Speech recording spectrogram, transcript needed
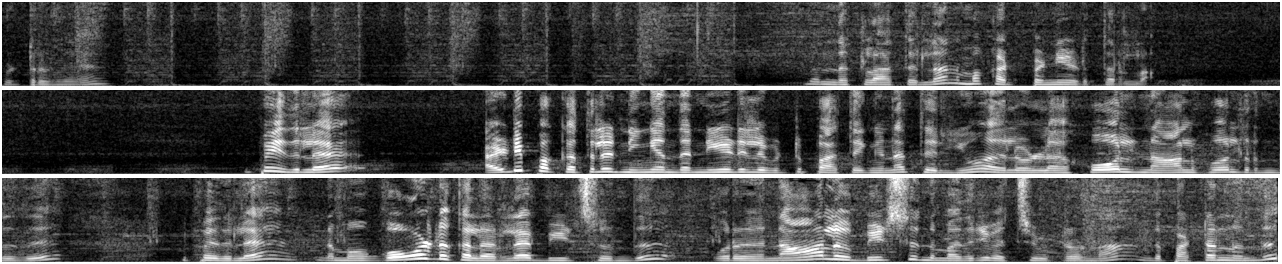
விட்டுருங்க. இந்த கிளாத்தெல்லாம் நம்ம கட் பண்ணி எடுத்துடலாம். இப்போ இதில் அடிப்பக்கத்தில் நீங்கள் அந்த நீடில் விட்டு பார்த்தீங்கன்னா தெரியும். அதில் உள்ள ஹோல் நாலு ஹோல் இருந்தது. இப்போ இதில் நம்ம கோல்டு கலரில் பீட்ஸ் வந்து ஒரு நாலு பீட்ஸ் இந்த மாதிரி வச்சு விட்டோம்னா இந்த பட்டன் வந்து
